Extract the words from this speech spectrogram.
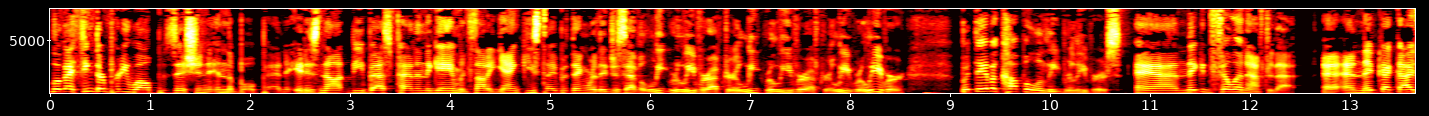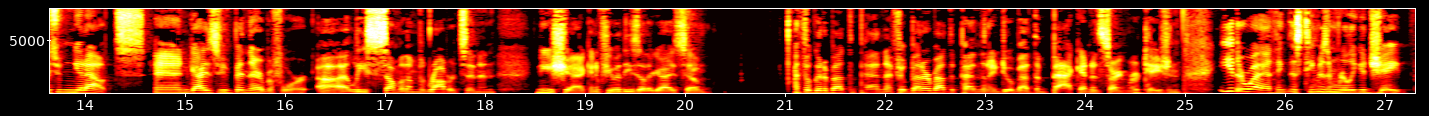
look, I think they're pretty well positioned in the bullpen. It is not the best pen in the game. It's not a Yankees type of thing where they just have elite reliever after elite reliever after elite reliever. But they have a couple elite relievers, and they can fill in after that and they've got guys who can get outs and guys who've been there before. Uh, at least some of them, Robertson and Neshek and a few of these other guys. So I feel good about the pen. I feel better about the pen than I do about the back end of the starting rotation. Either way, I think this team is in really good shape.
